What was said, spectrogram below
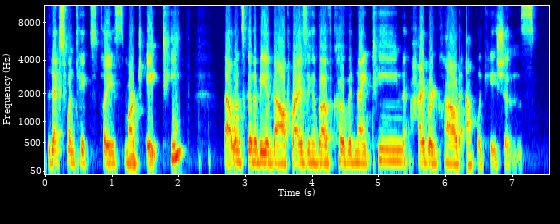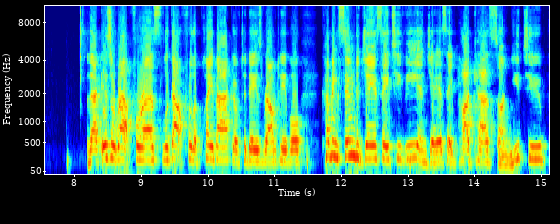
The next one takes place March 18th. That one's going to be about rising above COVID 19 hybrid cloud applications that is a wrap for us. Look out for the playback of today's roundtable coming soon to JSA TV and JSA podcasts on YouTube,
